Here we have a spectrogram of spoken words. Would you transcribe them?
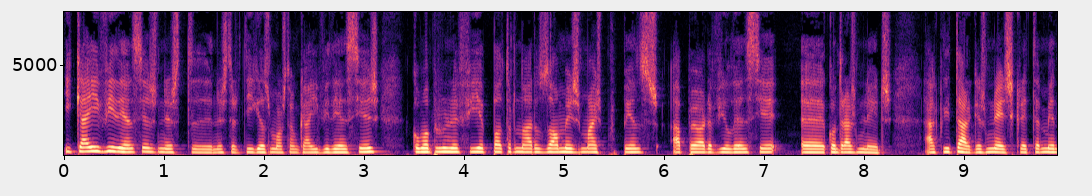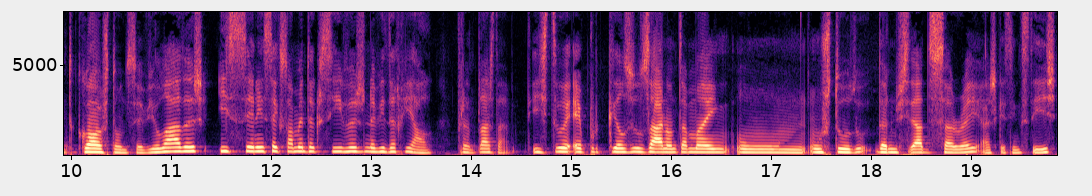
e que há evidências, neste, neste artigo eles mostram que há evidências como a pornografia pode tornar os homens mais propensos à pior violência uh, contra as mulheres, a acreditar que as mulheres secretamente gostam de ser violadas e serem sexualmente agressivas na vida real. Pronto, lá está. Isto é porque eles usaram também um, um estudo da Universidade de Surrey, acho que é assim que se diz,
